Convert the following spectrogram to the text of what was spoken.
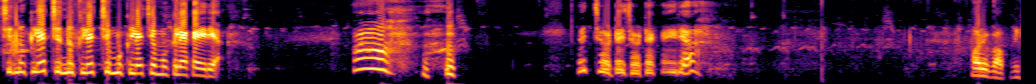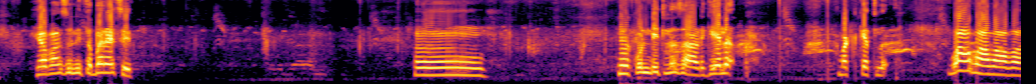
चिनुकल्या चिनुकल्या चिमुकल्या चिमुकल्या कैऱ्या. हा. हे छोट्या छोट्या कैऱ्या. अरे बापरे. ह्या बाजूनी तर बऱ्याच आहेत. हे कुंडीतलं झाड गेलं. मटक्यातलं. वा वा वा वा.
